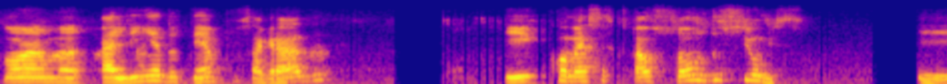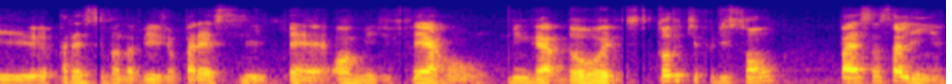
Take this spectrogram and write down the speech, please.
forma a linha do tempo sagrada e começa a escutar os sons dos filmes. E parece WandaVision, parece é, Homem de Ferro, Vingadores, todo tipo de som aparece nessa linha.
